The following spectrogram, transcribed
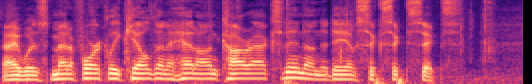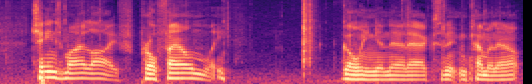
I was metaphorically killed in a head on car accident on the day of 666. Changed my life profoundly going in that accident and coming out.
